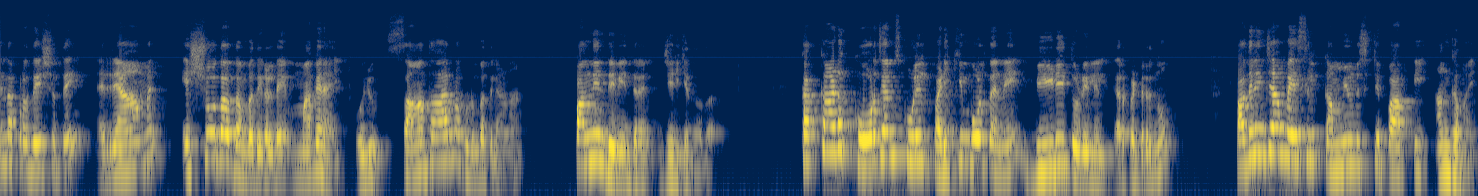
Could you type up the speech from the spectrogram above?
എന്ന പ്രദേശത്തെ രാമൻ യശോദ ദമ്പതികളുടെ മകനായി ഒരു സാധാരണ കുടുംബത്തിലാണ് പന്ന്യൻ രവീന്ദ്രൻ ജനിക്കുന്നത്. കക്കാട് കോർജാൻ സ്കൂളിൽ പഠിക്കുമ്പോൾ തന്നെ ബി ഡി തൊഴിലിൽ ഏർപ്പെട്ടിരുന്നു. പതിനഞ്ചാം വയസ്സിൽ കമ്മ്യൂണിസ്റ്റ് പാർട്ടി അംഗമായി.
